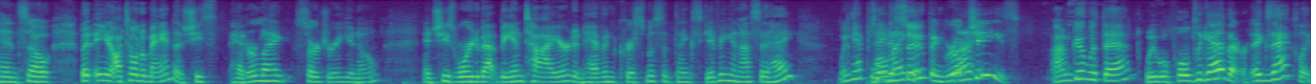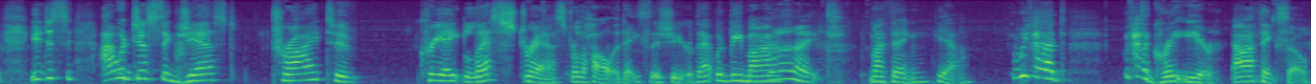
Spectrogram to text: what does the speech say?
And so, but you know, I told Amanda she's had her leg surgery, you know, and she's worried about being tired and having Christmas and Thanksgiving. And I said, hey, we can have We'll potato soup it. and grilled Right. cheese. I'm good with that. We will pull together. Exactly. You just, I would just suggest try to create less stress for the holidays this year. That would be my Right. my thing. Yeah, We've had we've had a great year. I think so.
